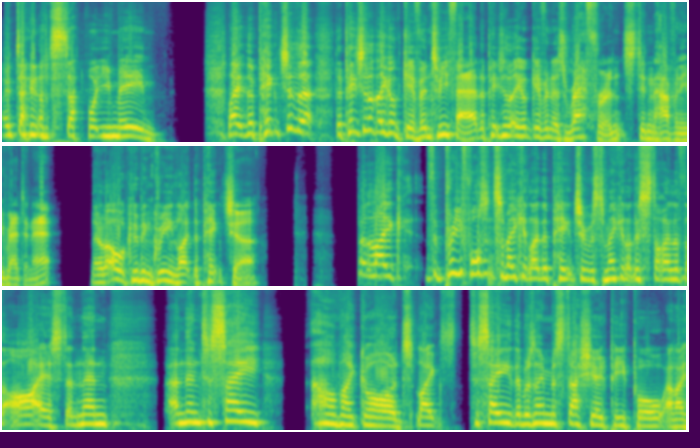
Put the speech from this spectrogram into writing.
I don't understand what you mean. Like the picture that the picture that they got given, to be fair, the picture that they got given as reference didn't have any red in it. They were like, oh, it could have been green like the picture. But like the brief wasn't to make it like the picture, it was to make it like the style of the artist, and then and then to say, oh my god, like to say there was no mustachioed people, and I,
